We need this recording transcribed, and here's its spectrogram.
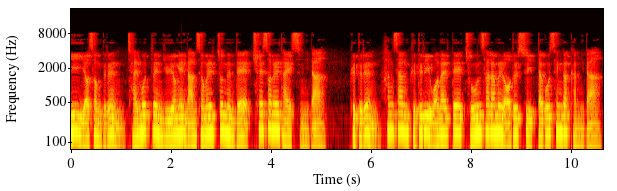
이 여성들은 잘못된 유형의 남성을 쫓는데 최선을 다했습니다. 그들은 항상 그들이 원할 때 좋은 사람을 얻을 수 있다고 생각합니다.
